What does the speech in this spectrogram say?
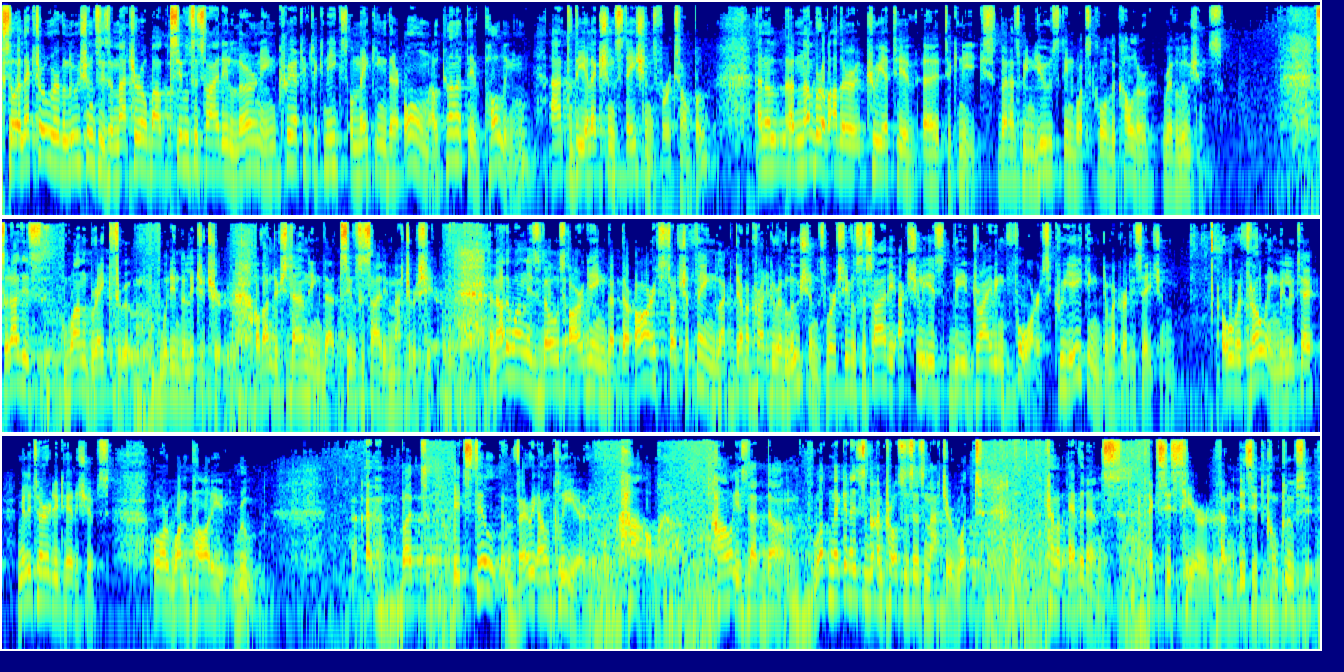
So electoral revolutions is a matter about civil society learning creative techniques of making their own alternative polling at the election stations, for example, and a, a number of other creative uh, techniques that has been used in what's called the color revolutions. So that is one breakthrough within the literature of understanding that civil society matters here. Another one is those arguing that there are such a thing like democratic revolutions where civil society actually is the driving force creating democratization. overthrowing milita- military dictatorships or one party rule. but it's still very unclear how. How is that done? What mechanisms and processes matter? What kind of evidence exists here, and is it conclusive?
